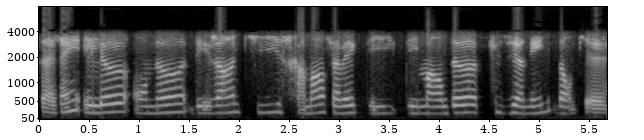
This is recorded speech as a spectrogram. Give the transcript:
terrain. Et là, on a des gens qui se ramassent avec des, mandats fusionnés. Donc, euh,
